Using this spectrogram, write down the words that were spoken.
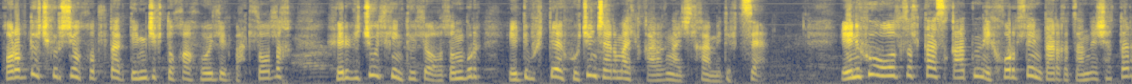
3 дахь хөршийн худалдааг дэмжих тухай хуулийг батлуулах, хэрэгжүүлэхийн төлөө улам бүр эдвэхтэй хүчин чармайлт гарган ажиллахаа мэдгдсэн. Энэхүү уулзалтаас гадна их хурлын дарга Зандан шатар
